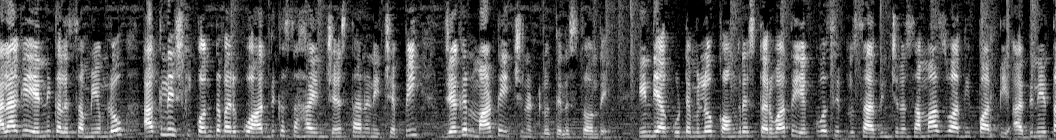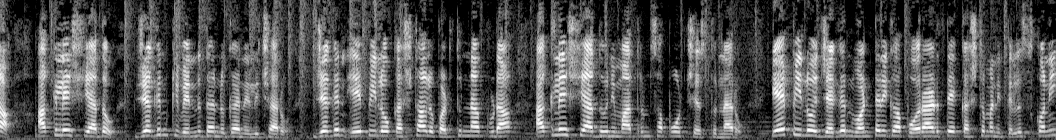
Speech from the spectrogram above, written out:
అలాగే ఎన్నికల సమయంలో అఖిలేష్కి కొంతవరకు ఆర్థిక సహాయం చేస్తానని చెప్పి జగన్ మాట ఇచ్చినట్లు తెలుస్తోంది. ఇండియా కూటమిలో కాంగ్రెస్ తరువాత ఎక్కువ సీట్లు సాధించిన సమాజ్వాదీ పార్టీ అధినేత అఖిలేష్ యాదవ్ జగన్కి వెన్నుదన్నుగా నిలిచారు. జగన్ ఏపీలో కష్టాలు పడుతున్నా కూడా అఖిలేష్ యాదవ్ని మాత్రం సపోర్ట్ చేస్తున్నారు. ఏపీలో జగన్ ఒంటరిగా పోరాడితే కష్టమని తెలుసుకొని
